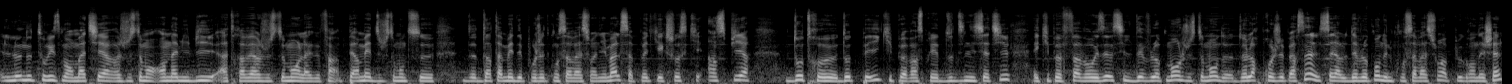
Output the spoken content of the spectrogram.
le, tou- l'onotourisme l'onotourisme en matière justement en Namibie à travers justement la, enfin, permettre justement de se- de- d'entamer des projets de conservation animale ça peut être quelque chose qui inspire d'autres pays qui peuvent inspirer d'autres initiatives et qui peuvent favoriser aussi le développement justement de, de leurs projets personnels c'est-à-dire le développement d'une conservation à plus grande échelle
